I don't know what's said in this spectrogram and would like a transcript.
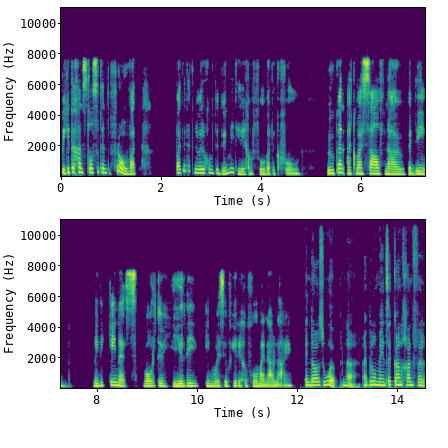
bietjie te gaan stil sit en te vra wat wat het ek nodig om te doen met hierdie gevoel wat ek voel? Hoe kan ek myself nou bedien? Met die kennis waartoe hierdie emosie of hierdie gevoel my nou lei. En daar's hoop, né? Ek bedoel mense kan gaan vir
